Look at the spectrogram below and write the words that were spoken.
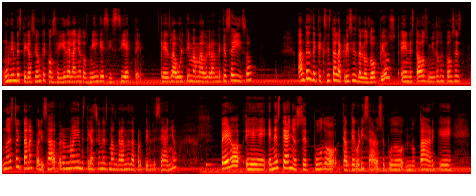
una investigación que conseguí del año 2017, que es la última más grande que se hizo. Antes de que exista la crisis de los opios en Estados Unidos, entonces no estoy tan actualizada, pero no hay investigaciones más grandes a partir de ese año. Pero eh, en este año se pudo categorizar o se pudo notar que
